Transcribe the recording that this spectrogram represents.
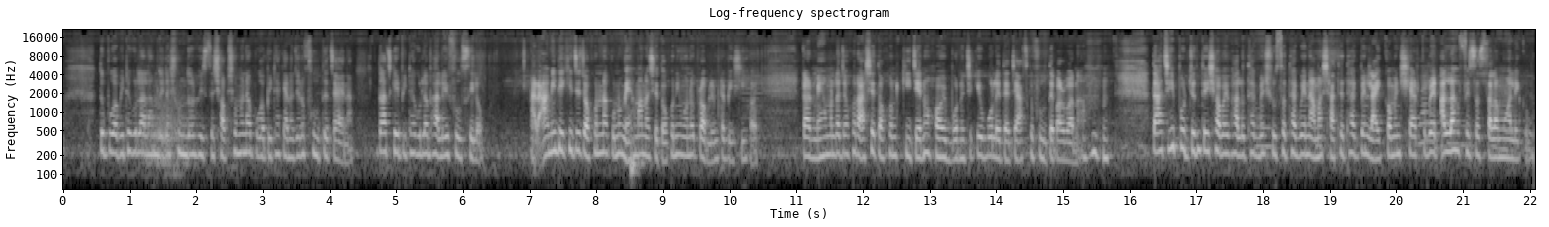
তো পুয়া পিঠাগুলো আলহামদুলিল্লাহ সুন্দর হয়েছে। সবসময় না পুয়া পিঠা কেন যেন ফুলতে চায় না। তো আজকে এই পিঠাগুলো ভালোই ফুলছিল। আর আমি দেখি যে যখন না কোনো মেহমান আসে, তখনই মনে হয় প্রবলেমটা বেশি হয়। কারণ মেহমানরা যখন আসে তখন কি যেন হয় বনেছে কেউ বলে দেয় যে আজকে ফুলতে পারবা না। তা আজ এই পর্যন্তই, সবাই ভালো থাকবেন, সুস্থ থাকবেন, আমার সাথে থাকবেন লাইক কমেন্ট শেয়ার করবেন। আল্লাহ হাফিজ, আসসালামু আলাইকুম।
